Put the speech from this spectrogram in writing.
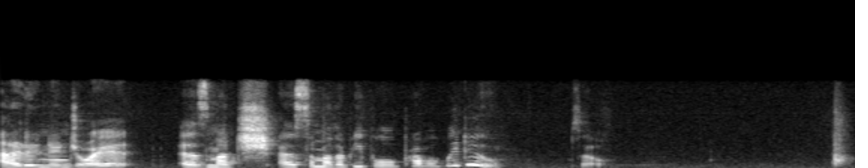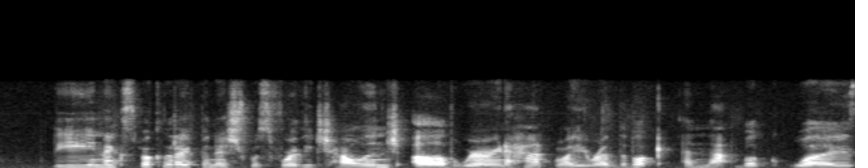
and I didn't enjoy it as much as some other people probably do. So the next book that I finished was for the challenge of wearing a hat while you read the book and that book was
